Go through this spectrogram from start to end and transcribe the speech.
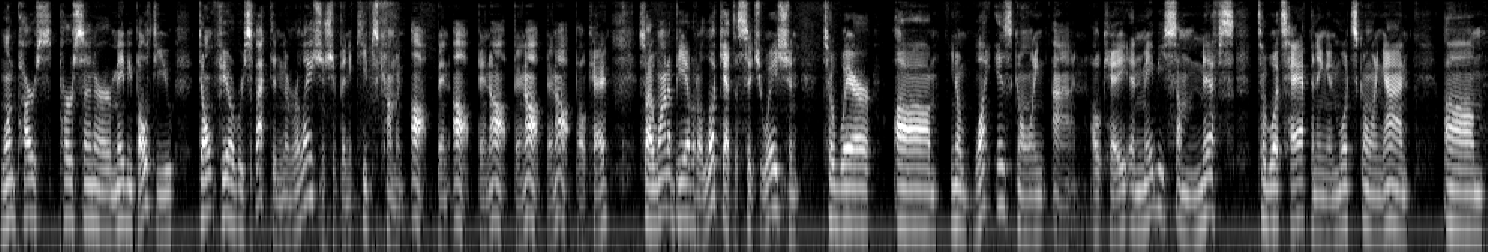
one pers- person or maybe both of you don't feel respected in the relationship, and it keeps coming up and up and up and up and up. Okay, so I want to be able to look at the situation to where um, you know what is going on. Okay, and maybe some myths to what's happening and what's going on. Um,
